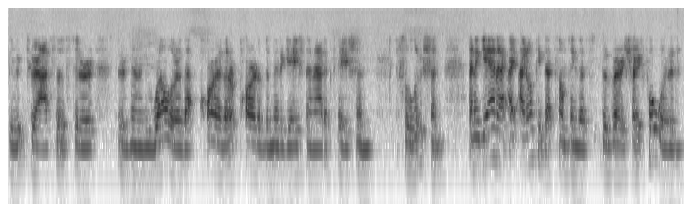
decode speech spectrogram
to, to assets that are that are going to do well or that part that are part of the mitigation and adaptation solution? And again, I, I don't think that's something that's, that's very straightforward. And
